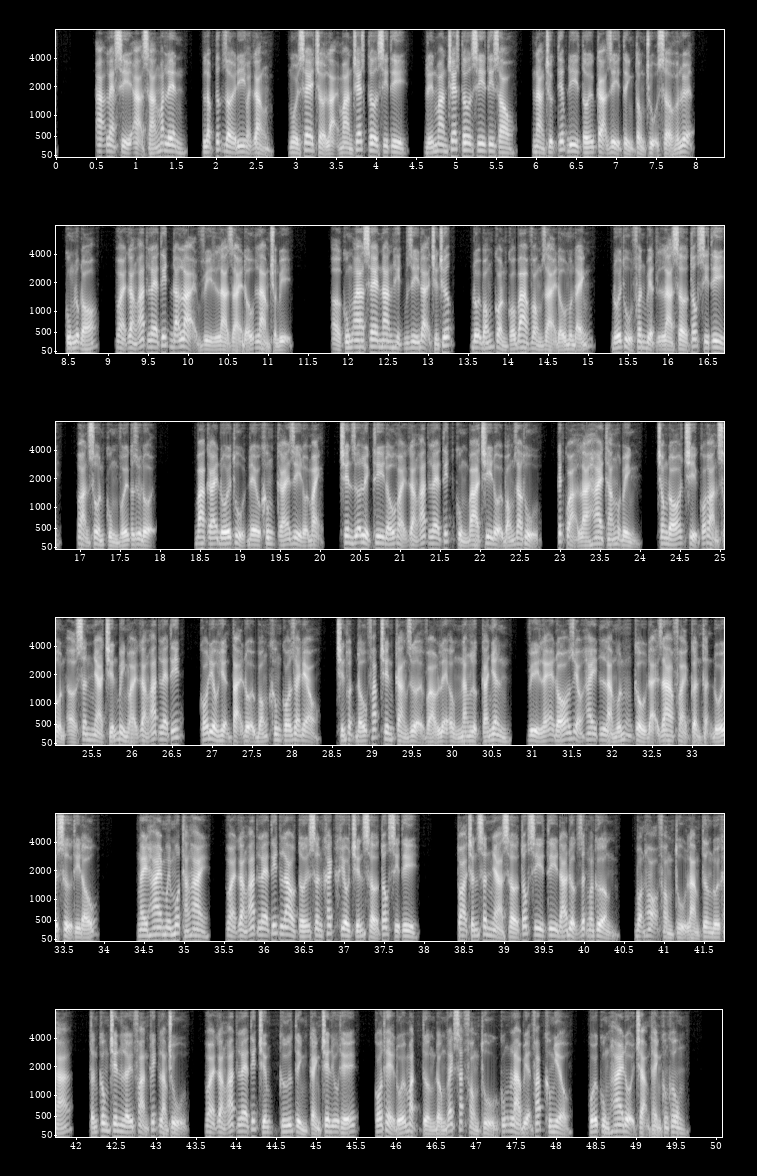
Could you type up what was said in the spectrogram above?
Alexia sáng mắt lên, lập tức rời đi phải gẳng, ngồi xe trở lại Manchester City, đến Manchester City sau, nàng trực tiếp đi tới cả dị tỉnh tổng trụ sở huấn luyện. Cùng lúc đó, ngoại gẳng Atletic đã lại vì là giải đấu làm chuẩn bị. Ở cùng Arsenal hít di đại chiến trước, đội bóng còn có ba vòng giải đấu muốn đánh, đối thủ phân biệt là sở Tốc City, Hoàn Sơn cùng với các đội. Ba cái đối thủ đều không cái gì đội mạnh, trên giữa lịch thi đấu phải gặng Atletico cùng ba chi đội bóng giao thủ, kết quả là hai thắng một bình, trong đó chỉ có Hoàn Sơn ở sân nhà chiến bình ngoài gặng Atletico, có điều hiện tại đội bóng không có giai đèo, chiến thuật đấu pháp trên càng dựa vào lệ ổng năng lực cá nhân, vì lẽ đó dẻo hay là muốn cầu đại gia phải cẩn thận đối xử thi đấu. Ngày 21 tháng 2, ngoại gặng Atletico lao tới sân khách khiêu chiến sở Tốc City. Tòa trấn sân nhà sở Tốc City đã được rất ngoan cường, bọn họ phòng thủ làm tương đối khá, tấn công trên lấy phản kích làm chủ, ngoại gàng Atletic chiếm cứ tình cảnh trên ưu thế, có thể đối mặt tường đồng vách sắt phòng thủ cũng là biện pháp không nhiều, cuối cùng hai đội chạm thành không không.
